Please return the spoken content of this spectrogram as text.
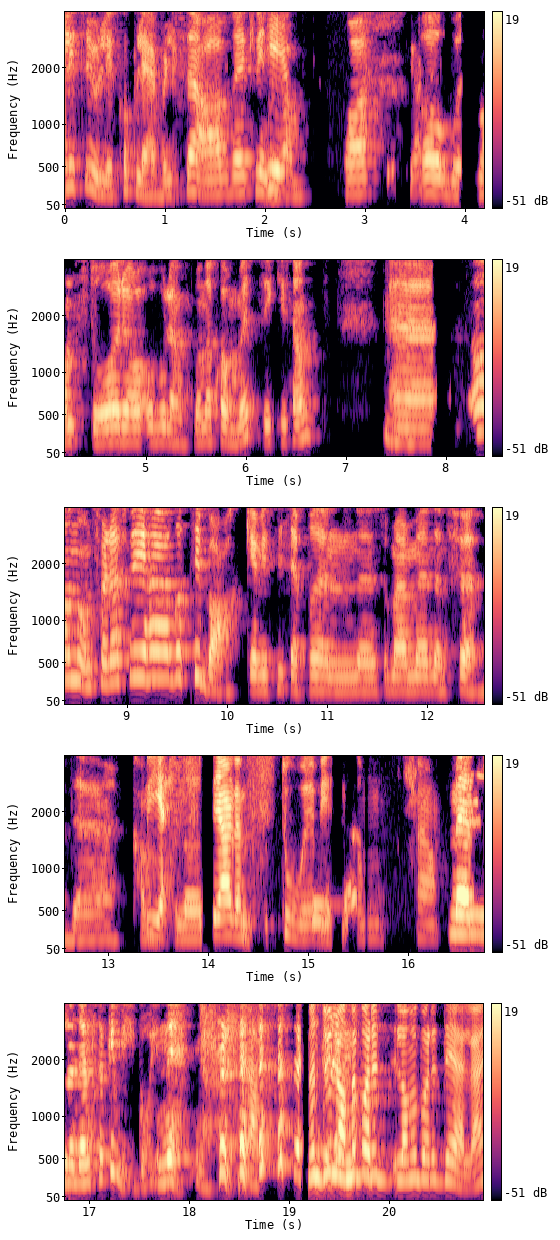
litt ulik opplevelse av kvinnekamp. Og, og, hvor man står og, og, hvor langt man har kommet, ikke sant. Mm. Eh, og noen føler at vi har gått tilbake, hvis vi ser på den eh, som er med den fødekampen. Yes, det er den store biten som ja. Men den skal ikke vi gå inn i. ja. Men du, la meg, bare, la meg, bare, dele.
